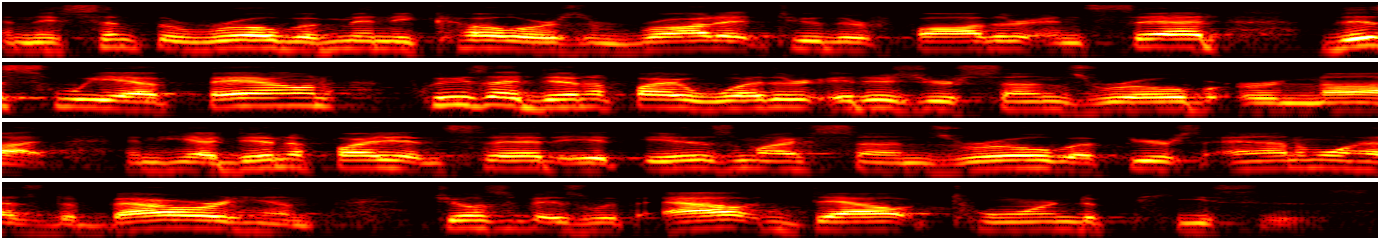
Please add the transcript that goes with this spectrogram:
And they sent the robe of many colors and brought it to their father and said, This we have found. Please identify whether it is your son's robe or not. And he identified it and said, It is my son's robe. A fierce animal has devoured him. Joseph is without doubt torn to pieces.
